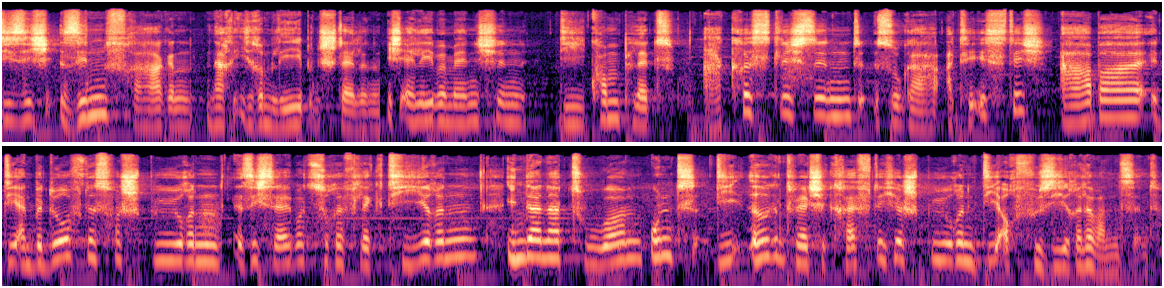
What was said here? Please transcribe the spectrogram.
die sich Sinnfragen nach ihrem Leben stellen. Ich erlebe Menschen, die komplett achristlich sind, sogar atheistisch, aber die ein Bedürfnis verspüren, sich selber zu reflektieren in der Natur und die irgendwelche Kräfte hier spüren, die auch für sie relevant sind.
